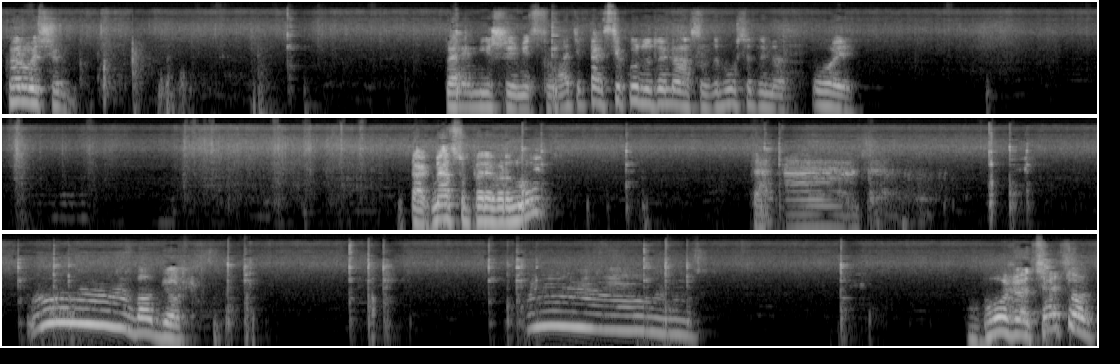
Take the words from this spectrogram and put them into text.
Коротше. Перемішуємо із салатик. Так, секунду до м'яса, забувся до м'яса. Ой. Так, м'ясо перевернув. Так. Ммм, балдеж. Ммм. Боже, оце то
